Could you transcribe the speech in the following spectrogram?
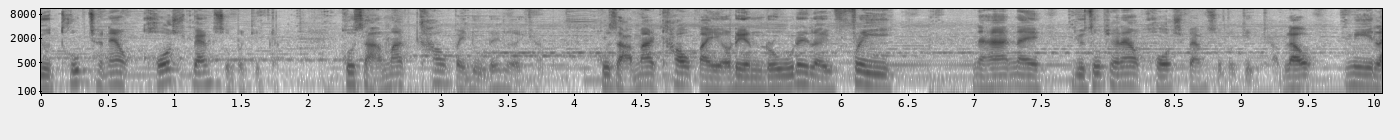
YouTube Channel โค้ชแบงค์สุภกิจครับ คุณสามารถเข้าไปดูได้เลยครับ คุณสามารถเข้าไปเรียนรู้ได้เลยฟรีนะฮะใน YouTube Channel โค้ชแบงค์สุภกิจครับแล้วมีห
